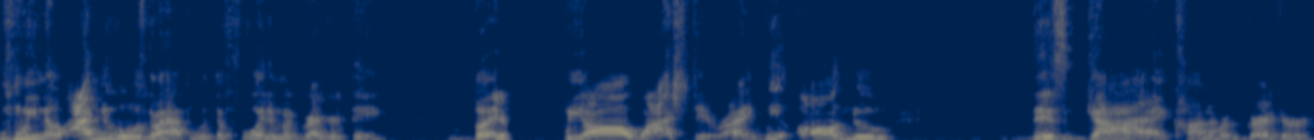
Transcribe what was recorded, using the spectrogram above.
We know I knew what was gonna happen with the Floyd and McGregor thing, but yep. we all watched it, right? We all knew this guy, Conor McGregor.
